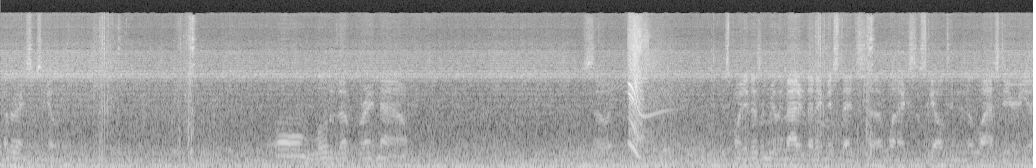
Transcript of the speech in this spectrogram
Another exoskeleton. All loaded up right now. So at this point it doesn't really matter that I missed that uh, one exoskeleton in the last area.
